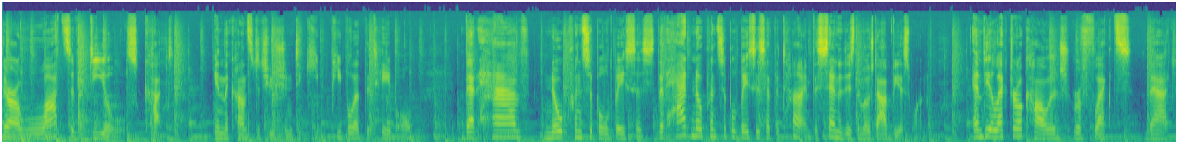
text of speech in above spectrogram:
There are lots of deals cut in the Constitution to keep people at the table that have no principled basis, that had no principled basis at the time. The Senate is the most obvious one. And the Electoral College reflects that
